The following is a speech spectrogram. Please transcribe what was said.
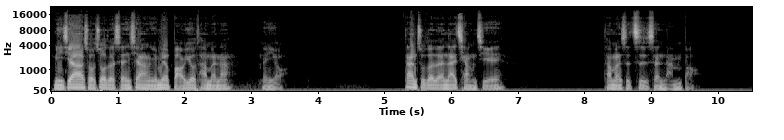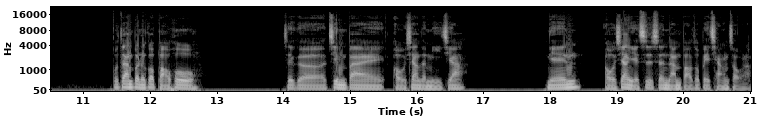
米迦所做的神像有没有保佑他们呢？没有。但族的人来抢劫，他们是自身难保。不但不能够保护这个敬拜偶像的米迦，连偶像也自身难保，都被抢走了。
